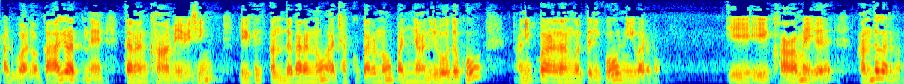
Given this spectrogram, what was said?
අඩුවාලුවක් කාගේවත් නැහැ තරං කාමයේ විසින් ඒක අන්ධ කරනෝ අචක්කු කරනෝ පඤ්ඤා නිරෝධකෝ අනිබ්බාන සංවත්තනිකෝ නීවරණෝ ඒ ඒ කාමය අන්ධ කරනවා.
